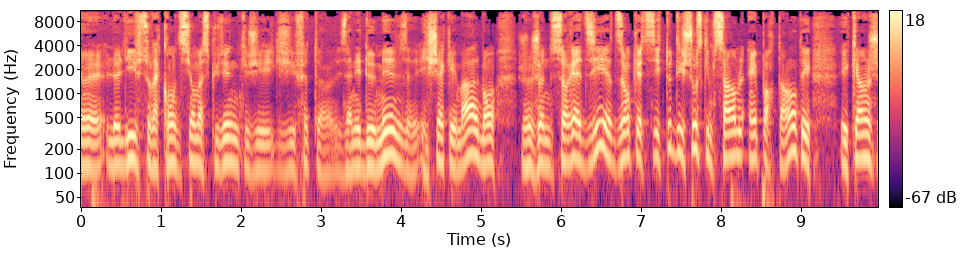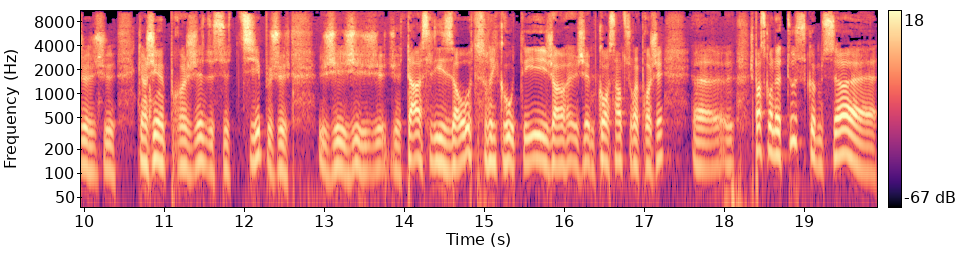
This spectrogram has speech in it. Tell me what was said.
euh, le livre sur la condition masculine que j'ai fait dans les années 2000, Échec et mal? Bon, je, ne saurais dire. Disons que c'est toutes des choses qui me semblent importantes et, quand je, quand j'ai un projet de ce type, je, tasse les autres sur les côtés, je me concentre sur un projet. Euh, je pense qu'on a tous comme ça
